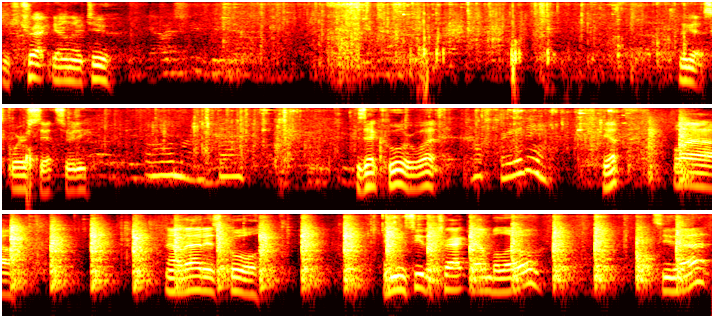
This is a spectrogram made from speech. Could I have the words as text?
There's track down there too. Look at that square set, sweetie. Oh my god, Is that cool or what? how pretty. Yep. Wow. Now that is cool. And you can see the track down below. See that?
